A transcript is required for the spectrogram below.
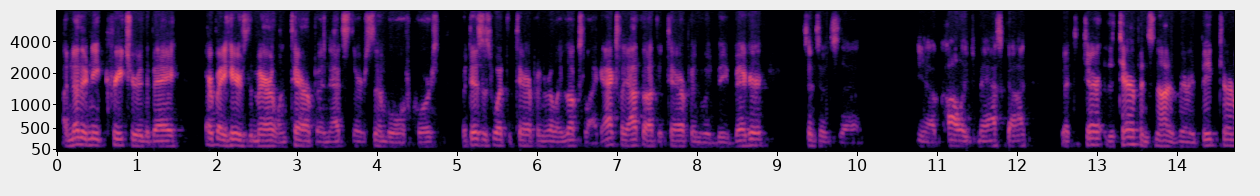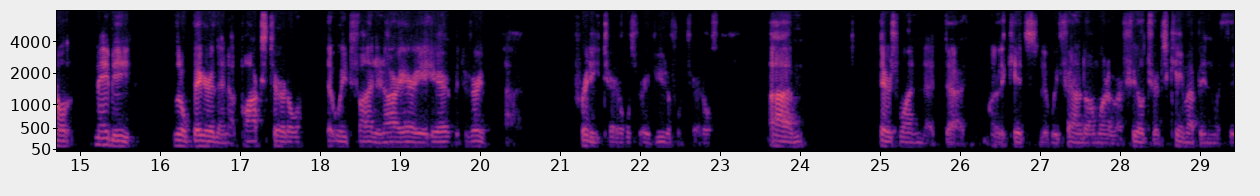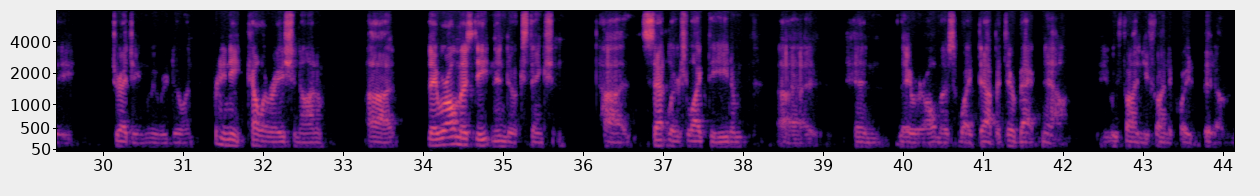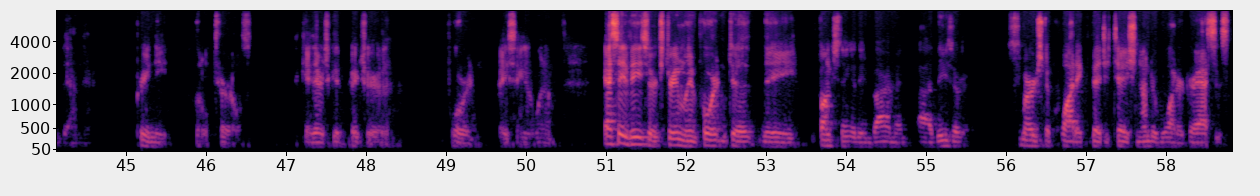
Another neat creature of the bay, everybody hears the Maryland terrapin, that's their symbol, of course, but this is what the terrapin really looks like. Actually, I thought the terrapin would be bigger since it's the you know college mascot. But the, ter- the terrapin's not a very big turtle, maybe a little bigger than a box turtle that we'd find in our area here, but very uh, pretty turtles, very beautiful turtles. Um, there's one that uh, one of the kids that we found on one of our field trips came up in with the dredging we were doing. Pretty neat coloration on them. Uh, they were almost eaten into extinction. Uh, settlers like to eat them. And they were almost wiped out, but they're back now. We find you find a quite a bit of them down there. Pretty neat little turtles. Okay, there's a good picture of forward facing of one of them. SAVs are extremely important to the functioning of the environment. Uh, these are submerged aquatic vegetation, underwater grasses.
